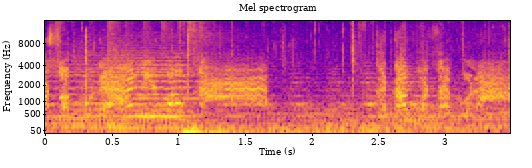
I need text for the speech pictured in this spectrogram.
kosong pula, harimau kah? Ketapa semula!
